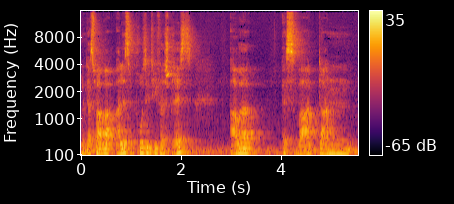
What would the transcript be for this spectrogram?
und das war aber alles positiver Stress. Aber es war dann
